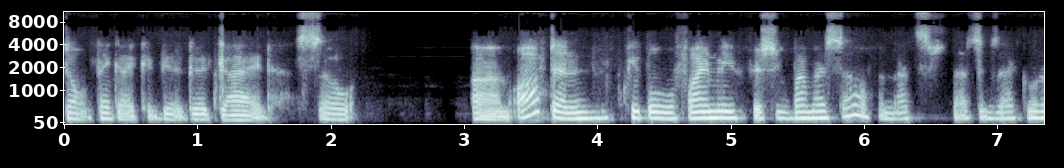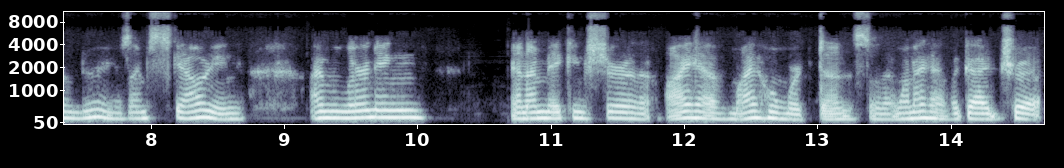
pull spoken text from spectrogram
don't think I could be a good guide. So um, often people will find me fishing by myself, and that's that's exactly what I'm doing. Is I'm scouting, I'm learning, and I'm making sure that I have my homework done, so that when I have a guide trip,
